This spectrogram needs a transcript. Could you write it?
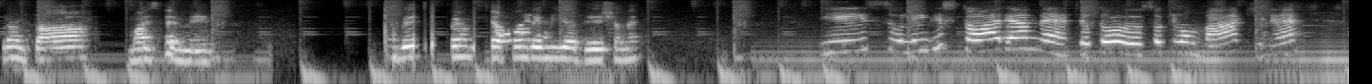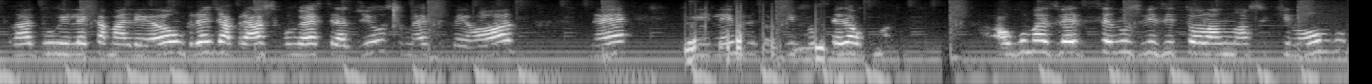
plantar mais sementes. Vamos ver se a pandemia deixa, né? Isso, linda história, mestre. Eu, tô, eu sou quilombaque, né? Lá do Ilê Camaleão. Um grande abraço para o mestre Adilson, mestre Berroz, né? E lembro de você algumas, algumas vezes você nos visitou lá no nosso quilombo,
